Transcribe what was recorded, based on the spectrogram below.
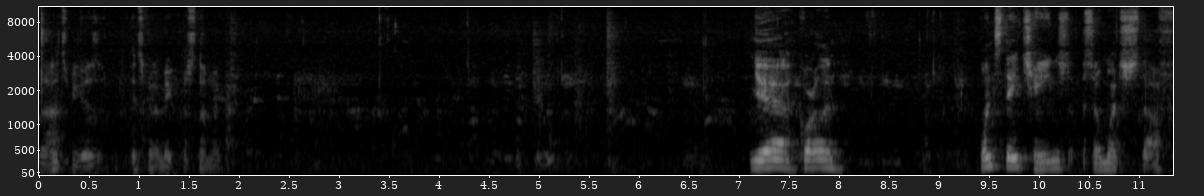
the knots because it's going to make my stomach. Yeah, Cortland. Once they changed so much stuff,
